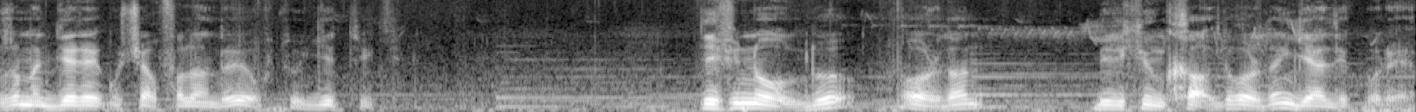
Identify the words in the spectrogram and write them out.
o zaman direkt uçak falan da yoktu, gittik. Define oldu. Oradan bir gün kaldık, oradan geldik buraya.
